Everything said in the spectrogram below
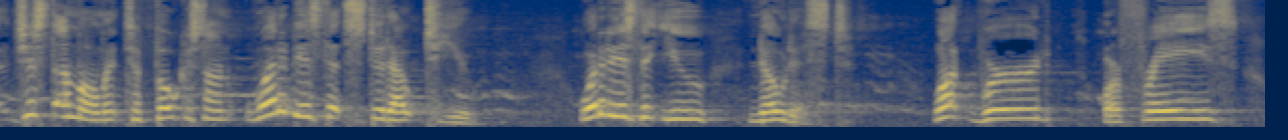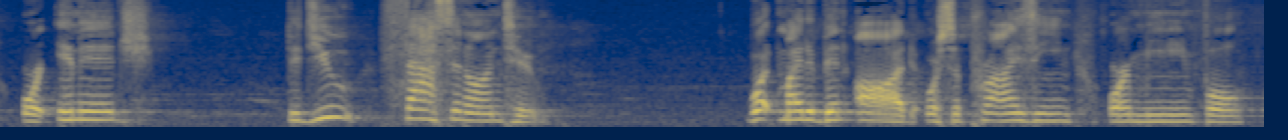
uh, just a moment to focus on what it is that stood out to you, what it is that you noticed, what word or phrase or image did you fasten onto? What might have been odd or surprising or meaningful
